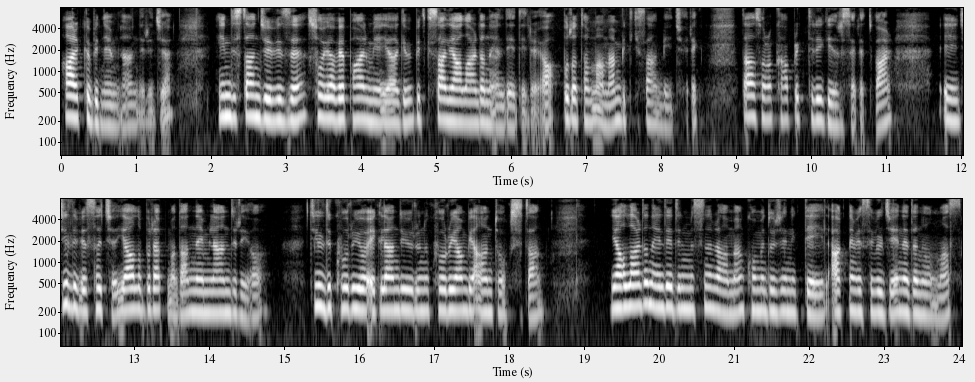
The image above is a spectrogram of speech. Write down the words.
Harika bir nemlendirici. Hindistan cevizi, soya ve palmiye yağı gibi bitkisel yağlardan elde ediliyor. Bu da tamamen bitkisel bir içerik. Daha sonra kaprik trigliserit var. E, cildi ve saçı yağlı bırakmadan nemlendiriyor. Cildi koruyor, eklendiği ürünü koruyan bir antioksidan. Yağlardan elde edilmesine rağmen komedojenik değil, akne ve sivilceye neden olmaz.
